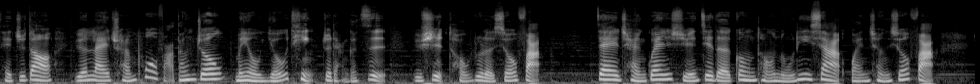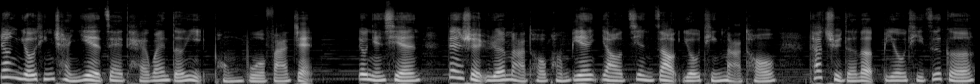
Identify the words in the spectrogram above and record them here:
才知道原来船破法当中没有游艇这两个字，于是投入了修法，在产官学界的共同努力下完成修法，让游艇产业在台湾得以蓬勃发展。六年前，淡水渔人码头旁边要建造游艇码头，他取得了 BOT 资格，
